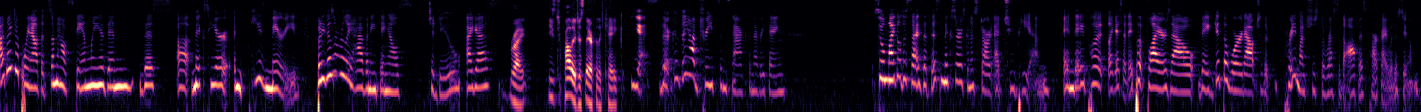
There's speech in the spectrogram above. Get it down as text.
I'd like to point out that somehow Stanley is in this uh, mix here, and he's married, but he doesn't really have anything else to do. I guess. Right. He's probably just there for the cake. Yes, there because they have treats and snacks and everything. So Michael decides that this mixer is going to start at 2 p.m. And they put, like I said, they put flyers out. They get the word out to the pretty much just the rest of the office park, I would assume.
